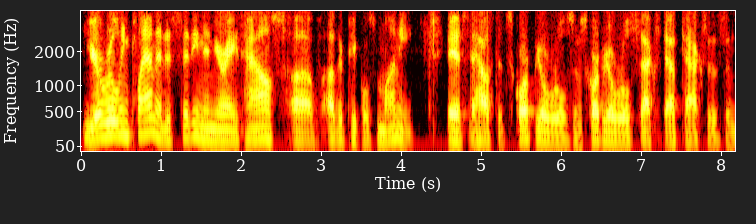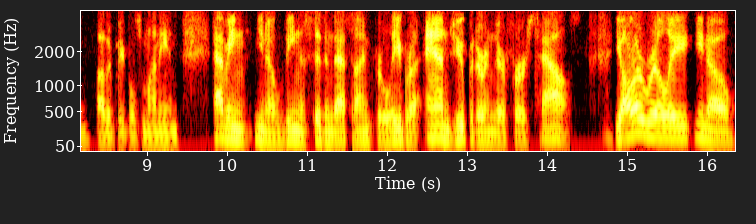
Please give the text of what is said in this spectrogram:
your ruling planet, is sitting in your eighth house of other people's money. It's the house that Scorpio rules, and Scorpio rules sex, death, taxes, and other people's money. And having, you know, Venus sit in that sign for Libra and Jupiter in their first house, y'all are really, you know,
